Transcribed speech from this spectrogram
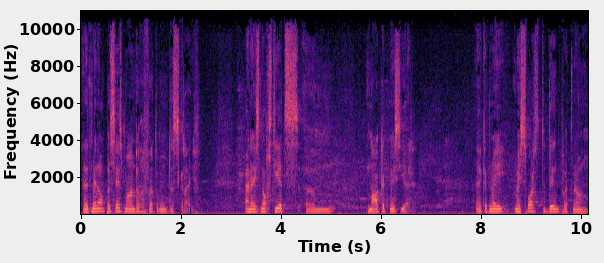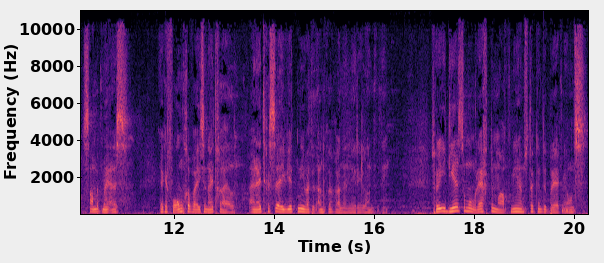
En dit het my nou amper 6 maande gevat om hom te skryf. En hy's nog steeds ehm um, maak dit my seer. Ek het my my swart student wat nou saam met my is. Ek het vir hom gewys en hy het gehuil. En hy het gesê hy weet nie wat het aangegaan in hierdie land nie. So die idee is om hom reg te maak, nie om stukke te breek nie. Ons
